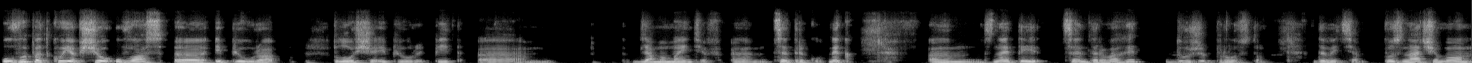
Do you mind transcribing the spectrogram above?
У випадку, якщо у вас епюра, площа епюри під для моментів ем, це трикутник. Ем, Знайти центр ваги дуже просто. Дивіться, позначимо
